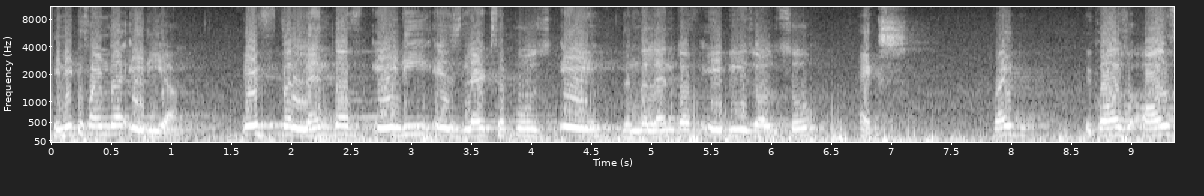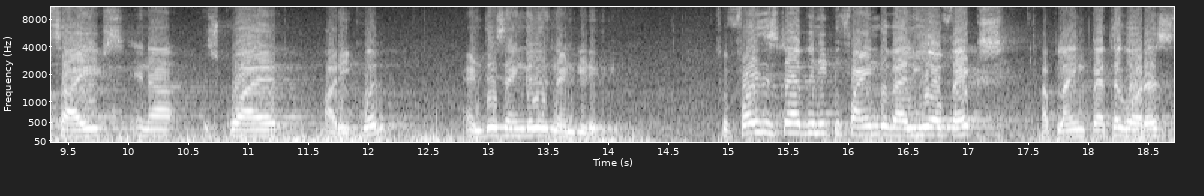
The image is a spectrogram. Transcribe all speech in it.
We need to find the area. If the length of AD is let's suppose A, then the length of AB is also X, right? Because all sides in a square are equal and this angle is 90 degree. So first step we need to find the value of X applying Pythagoras.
